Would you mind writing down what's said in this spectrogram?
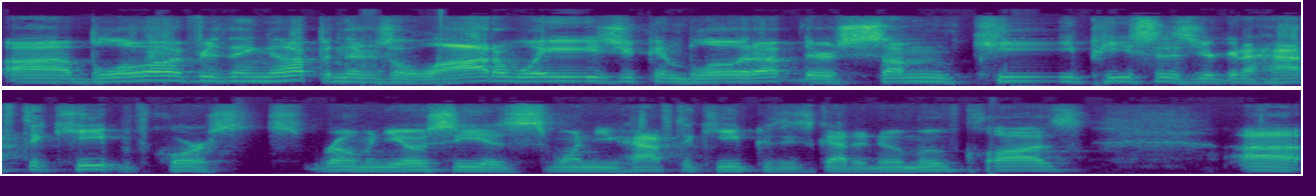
uh, blow everything up, and there's a lot of ways you can blow it up. There's some key pieces you're going to have to keep. Of course, Roman Josi is one you have to keep because he's got a no move clause. Uh,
